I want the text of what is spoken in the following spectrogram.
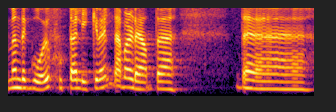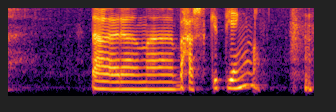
men det går jo fort allikevel. Det er bare det at det, det, det er en behersket gjeng, da.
